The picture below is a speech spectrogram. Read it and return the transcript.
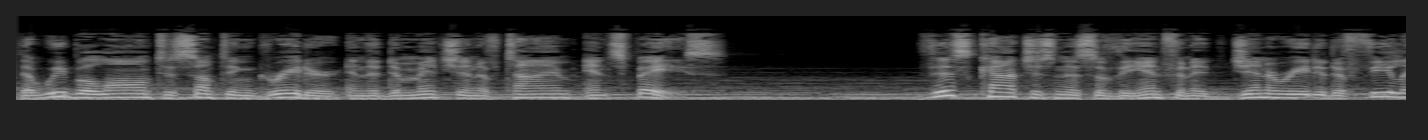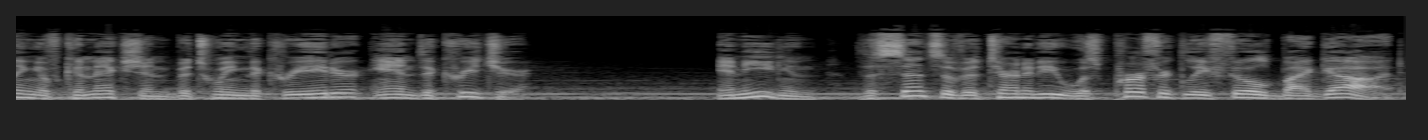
that we belong to something greater in the dimension of time and space. This consciousness of the infinite generated a feeling of connection between the Creator and the creature. In Eden, the sense of eternity was perfectly filled by God,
